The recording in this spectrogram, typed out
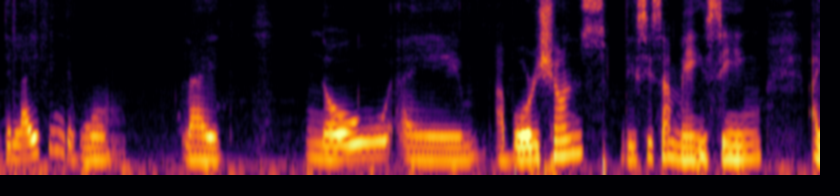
the life in the womb, like no um, abortions. This is amazing. I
